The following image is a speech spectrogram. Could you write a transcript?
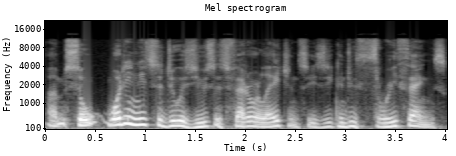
Um, so what he needs to do is use his federal agencies. He can do three things:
